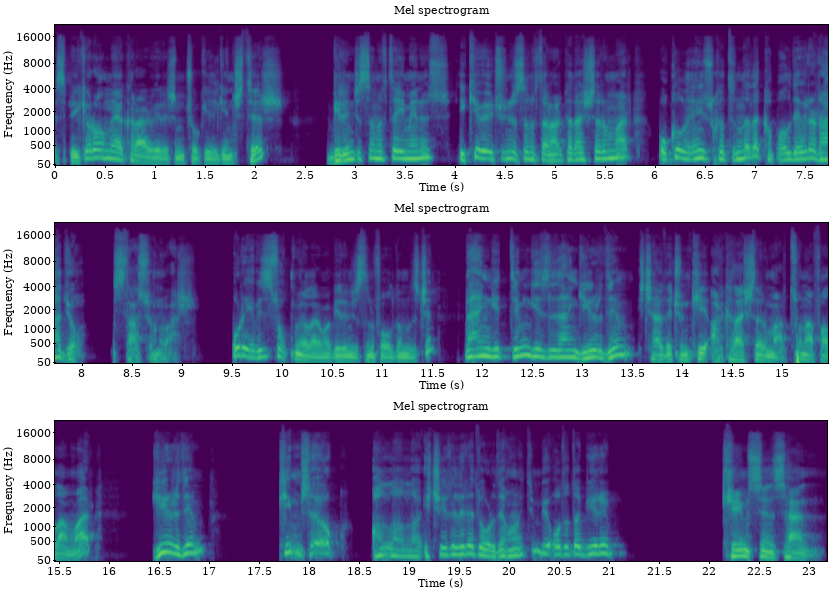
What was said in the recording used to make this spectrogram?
e, spiker olmaya karar verişim çok ilginçtir. Birinci sınıftayım henüz. İki ve üçüncü sınıftan arkadaşlarım var. Okulun en üst katında da kapalı devre radyo istasyonu var. Oraya bizi sokmuyorlar ama birinci sınıf olduğumuz için. Ben gittim gizliden girdim. İçeride çünkü arkadaşlarım var. Tuna falan var. Girdim. Kimse yok. Allah Allah içerilere doğru devam ettim. Bir odada biri kimsin sen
